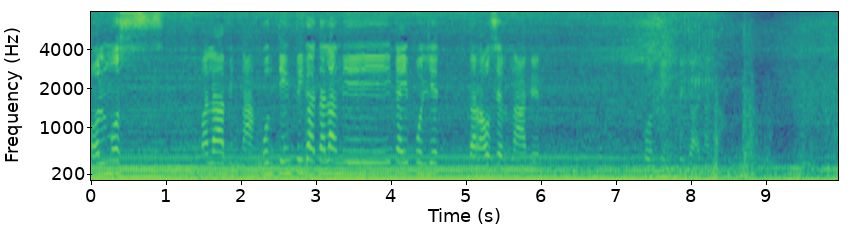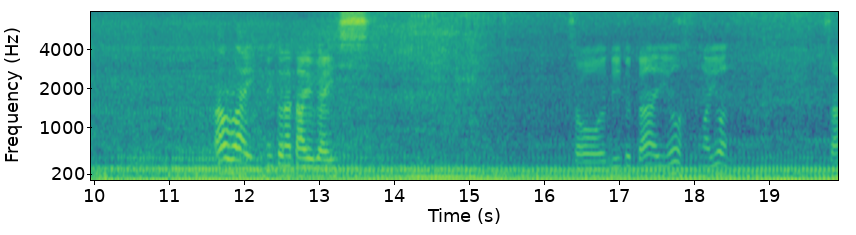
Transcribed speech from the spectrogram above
Almost malapit na. Kunting piga na lang ni kay Pulyet carouser natin. Kunting piga na lang. Alright dito na tayo guys so dito tayo ngayon sa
